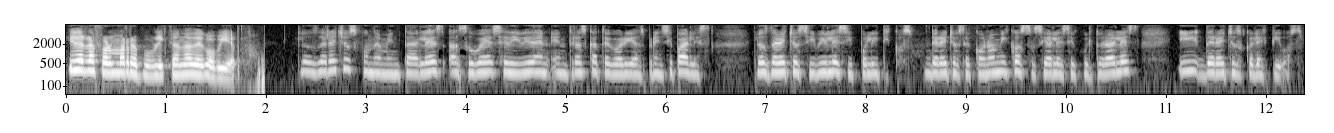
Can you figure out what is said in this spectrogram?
y de la forma republicana de gobierno. Los derechos fundamentales, a su vez, se dividen en tres categorías principales: los derechos civiles y políticos, derechos económicos, sociales y culturales, y derechos colectivos.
